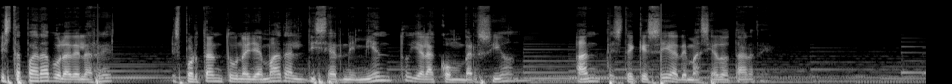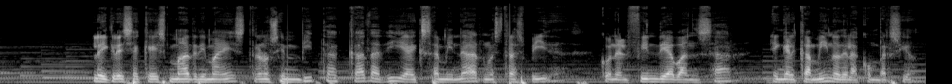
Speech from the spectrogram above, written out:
Esta parábola de la red es por tanto una llamada al discernimiento y a la conversión antes de que sea demasiado tarde. La Iglesia que es Madre y Maestra nos invita cada día a examinar nuestras vidas con el fin de avanzar en el camino de la conversión.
